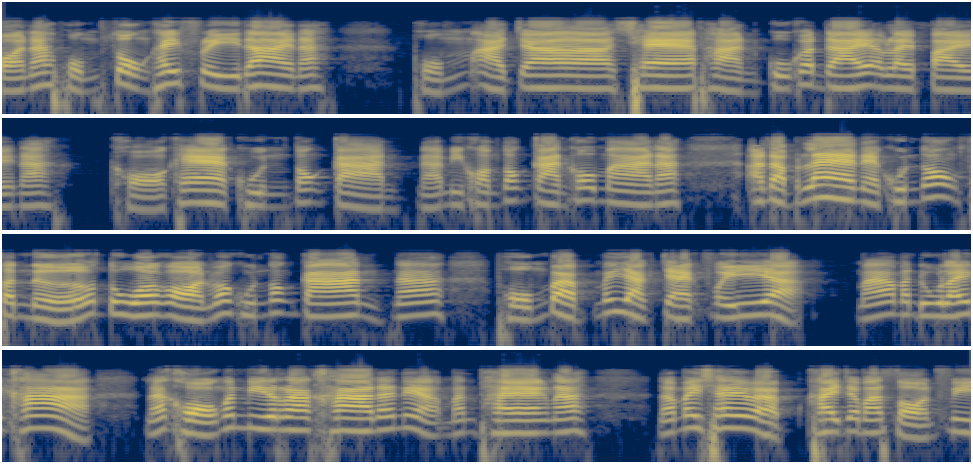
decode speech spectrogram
อนะ ผมส่งให้ฟรีได้นะ ผมอาจจะแชร์ผ่าน Google Drive อะไรไปนะขอแค่คุณต้องการนะ มีความต้องการเข้ามานะ อันดับแรกเนี่ยคุณต้องเสนอตัวก่อนว่าคุณต้องการนะ ผมแบบไม่อยากแจกฟรีอะนะมันดูไร้ค่านะของมันมีราคานะเนี่ย มันแพงนะ นะไม่ใช่แบบใครจะมาสอนฟรี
